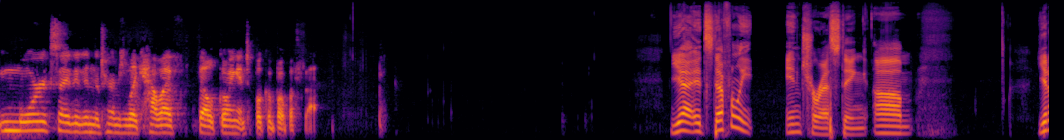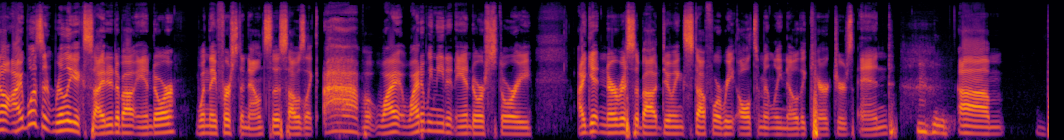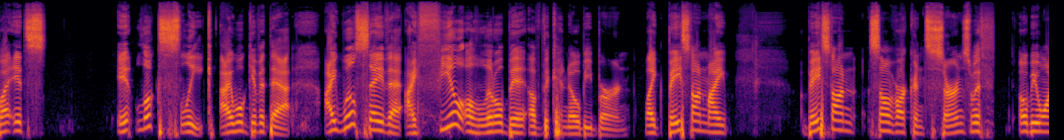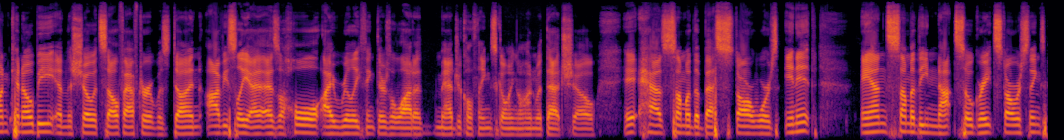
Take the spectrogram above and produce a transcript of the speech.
more excited in the terms of like how I felt going into Book of Boba Fett. Yeah, it's definitely interesting. Um, you know, I wasn't really excited about Andor when they first announced this. I was like, ah, but why? Why do we need an Andor story? I get nervous about doing stuff where we ultimately know the characters end. Mm-hmm. Um, but it's it looks sleek. I will give it that. I will say that I feel a little bit of the Kenobi burn, like based on my based on some of our concerns with Obi-Wan Kenobi and the show itself after it was done. Obviously, as a whole, I really think there's a lot of magical things going on with that show. It has some of the best Star Wars in it and some of the not so great Star Wars things.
